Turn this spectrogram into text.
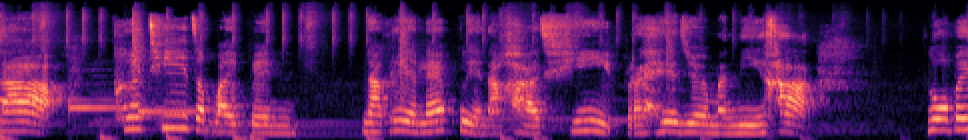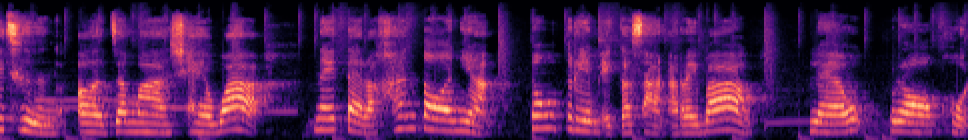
ซ่าเพื่อที่จะไปเป็นนักเรียนแลกเปลี่ยนนะคะที่ประเทศเยอรมนีค่ะ รวมไปถึงเออจะมาแชร์ว่าในแต่ละขั้นตอนเนี่ยต้องเตรียมเอกสารอะไรบ้าง แล้วรอผล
